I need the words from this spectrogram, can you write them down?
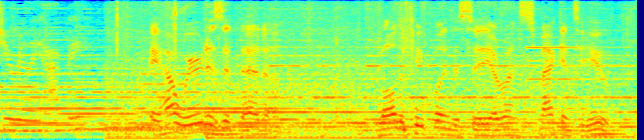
She really happy? Hey, how weird is it that uh, of all the people in the city, I run smack into you?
